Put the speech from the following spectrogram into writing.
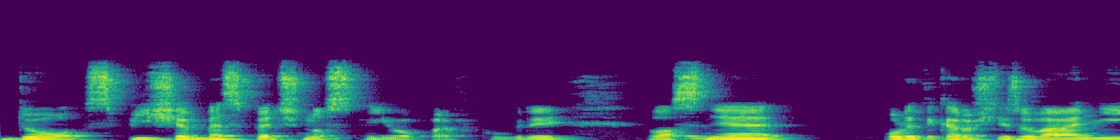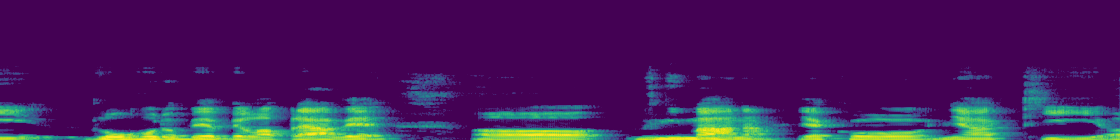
do spíše bezpečnostního prvku, kdy vlastně politika rozšiřování dlouhodobě byla právě uh, vnímána jako nějaký uh,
